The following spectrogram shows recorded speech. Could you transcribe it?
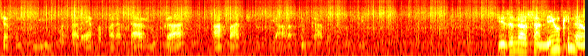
já concluiu sua tarefa para dar lugar à parte social aplicada na doutrina. Diz o nosso amigo que não,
